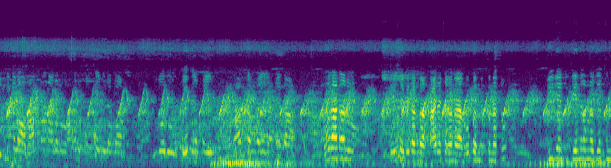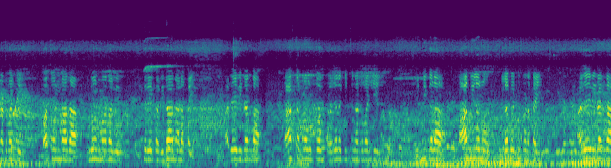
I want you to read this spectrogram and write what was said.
ఎన్నికల వాగ్దానాలను అమలు పరిచే విధంగా ఈరోజు కేంద్రంపై రాష్ట్రంపై అనేక పోరాటాలు చేసే విధంగా కార్యాచరణ రూపొందిస్తున్నట్లు బీజేపీ కేంద్రంలో చేస్తున్నటువంటి మతోన్మాద కులోన్మాద వ్యతిరేక విధానాలపై అదేవిధంగా రాష్ట్ర ప్రభుత్వం ప్రజలకు ఇచ్చినటువంటి ఎన్నికల హామీలను నిలబెట్టుటకై అదేవిధంగా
